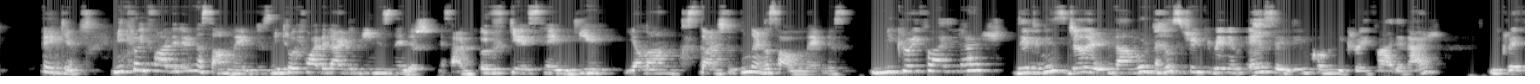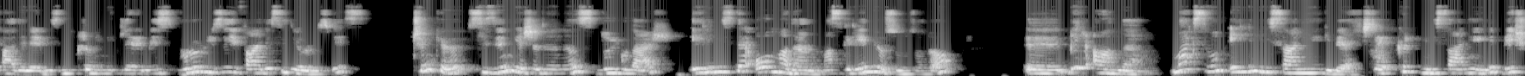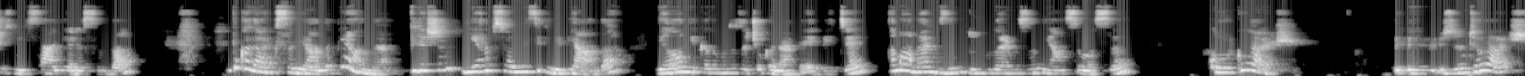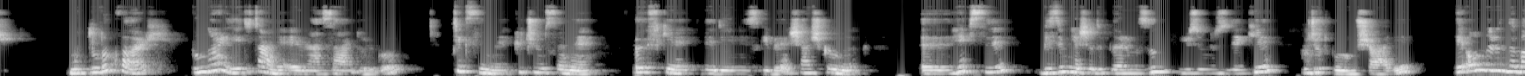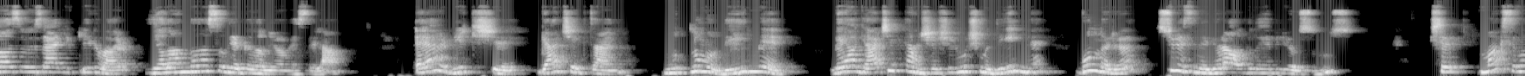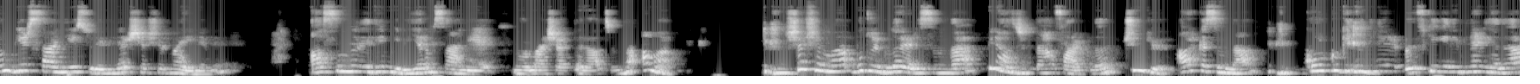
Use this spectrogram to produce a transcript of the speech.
Peki. Mikro ifadeleri nasıl anlayabiliriz? Mikro ifadeler dediğimiz nedir? Mesela öfke, sevgi, yalan, kıskançlık bunları nasıl algılayabiliriz? Mikro ifadeler dediniz, can vurdunuz. Çünkü benim en sevdiğim konu mikro ifadeler. Mikro ifadelerimiz, mikro mimiklerimiz, vurur yüzü ifadesi diyoruz biz. Çünkü sizin yaşadığınız duygular elinizde olmadan maskeleyemiyorsunuz onu. Ee, bir anda maksimum 50 milisaniye gibi işte 40 milisaniye ile 500 milisaniye arasında bu kadar kısa bir anda bir anda flaşın yanıp sönmesi gibi bir anda yalan yakalamada da çok önemli elbette. Tamamen bizim duygularımızın yansıması. Korku var, üzüntü var, mutluluk var. Bunlar yedi tane evrensel duygu. Tiksinme, küçümseme, öfke dediğiniz gibi, şaşkınlık, e, hepsi bizim yaşadıklarımızın yüzümüzdeki vücut bulmuş hali. E onların da bazı özellikleri var. Yalanda nasıl yakalanıyor mesela? Eğer bir kişi gerçekten mutlu mu değil mi veya gerçekten şaşırmış mı değil mi bunları süresine göre algılayabiliyorsunuz. İşte maksimum bir saniye sürebilir şaşırma eylemi. Aslında dediğim gibi yarım saniye normal şartlar altında ama şaşırma bu duygular arasında birazcık daha farklı. Çünkü arkasından korku gelebilir, öfke gelebilir ya da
